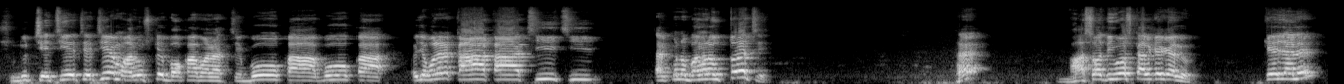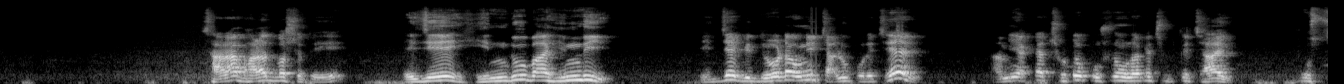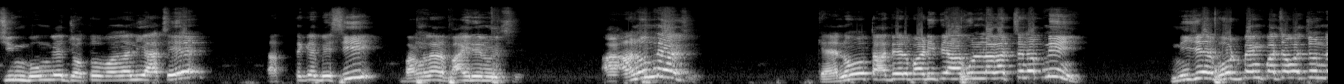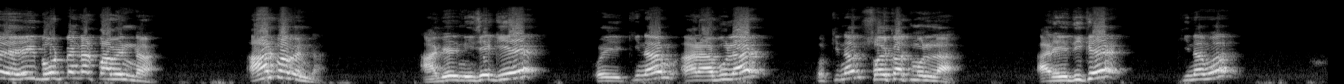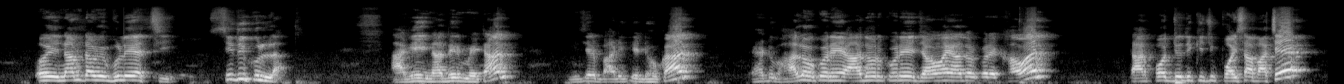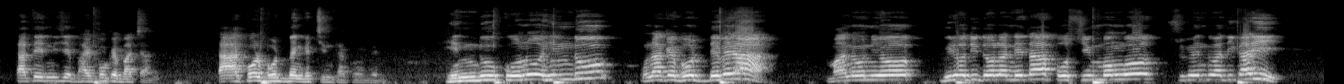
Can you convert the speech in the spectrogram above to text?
শুধু চেঁচিয়ে চেঁচিয়ে মানুষকে বকা বানাচ্ছে, বোকা বোকা। ওই যে বলে কা কা, ছি ছি। তার কোনো বাংলা উত্তর আছে? হ্যাঁ? ভাষা দিবস কালকে গেল। কে জানে? সারা ভারতবর্ষতে এই যে হিন্দু বা হিন্দি এর যে বিদ্রোহটা উনি চালু করেছেন, আমি একটা ছোট প্রশ্ন ওনাকে ছুটতে চাই। পশ্চিমবঙ্গে যত বাঙালি আছে, তার থেকে বেশি বাংলার বাইরে রয়েছে। আর আনন্দে আছে। কেন তাদের বাড়িতে আগুন লাগাচ্ছেন আপনি? নিজের ভোট ব্যাংক বাঁচাবার জন্য এই ভোট ব্যাংক আর পাবেন না। আর পাবেন না। আগে নিজে গিয়ে ওই কি নাম? আর আবুল আর ও কি নাম? সৈকত মোল্লা। আর এদিকে কি নাম? ওই নামটা আমি ভুলে যাচ্ছি, সিদ্দিকুল্লাহ। আগে ইনাদের মেটান, নিজের বাড়িতে ঢোকান, একটু ভালো করে আদর করে, জামাই আদর করে খাওয়ান, তারপর যদি কিছু পয়সা বাঁচে, তাতে নিজে ভাইপোকে বাঁচান। তারপর ভোট ব্যাংকের চিন্তা করবেন। হিন্দু, কোনো হিন্দু ওনাকে ভোট দেবে না। মাননীয় বিরোধী দলের নেতা, পশ্চিমবঙ্গ শুভেন্দু অধিকারী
